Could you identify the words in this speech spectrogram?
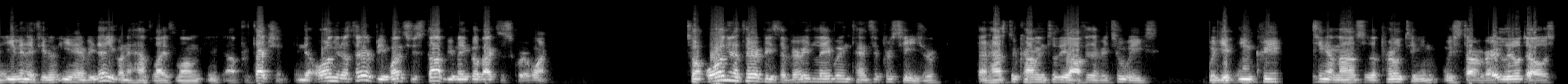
even if you don't eat every day, you're going to have lifelong uh, protection. In the oral immunotherapy, once you stop, you may go back to square one. So oral immunotherapy is a very labor-intensive procedure that has to come into the office every two weeks. We give increasing amounts of the protein. We start very little dose.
